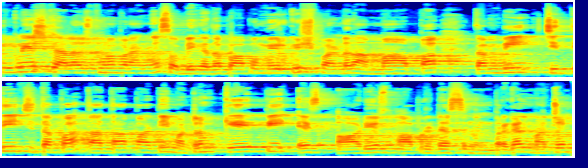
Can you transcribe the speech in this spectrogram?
விக்னேஷ்க்கு அலௌஸ் பண்ண போகிறாங்க ஸோ அப்படிங்கிறத பார்ப்போம். இவருக்கு பண்ணுறது அம்மா அப்பா தம்பி சித்தி சித்தப்பா தாத்தா பாட்டி மற்றும் கேபிஎஸ் ஆடியோஸ் ஆப்ரேட்டர்ஸ் நண்பர்கள் மற்றும்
